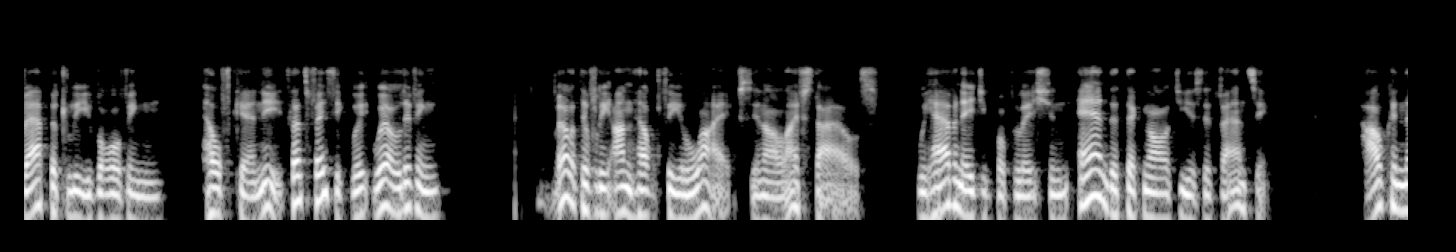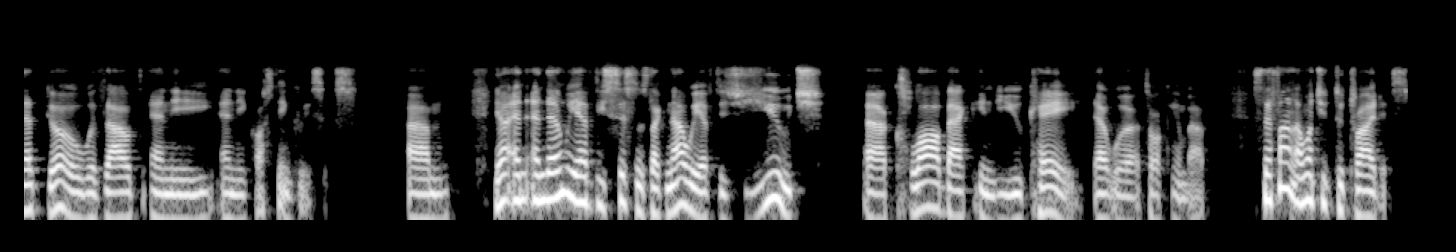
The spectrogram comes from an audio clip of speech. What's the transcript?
rapidly evolving healthcare needs. Let's face it, we, we are living relatively unhealthy lives in our lifestyles. We have an aging population and the technology is advancing. How can that go without any any cost increases? Um, yeah, and, and then we have these systems like now we have this huge uh, clawback in the UK that we're talking about. Stefan, I want you to try this.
